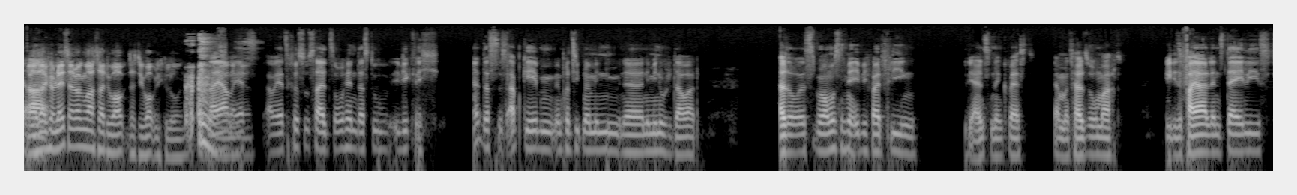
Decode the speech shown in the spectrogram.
Ja, das habe ich beim letzten Mal irgendwas, das hat überhaupt, das hat überhaupt nicht gelohnt. Naja, aber Ja. jetzt, aber jetzt kriegst du es halt so hin, dass du wirklich, ne, dass das Abgeben im Prinzip nur äh, eine Minute dauert. Also es, man muss nicht mehr ewig weit fliegen für die einzelnen Quests, wenn man es halt so macht. Wie diese Firelands Dailies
